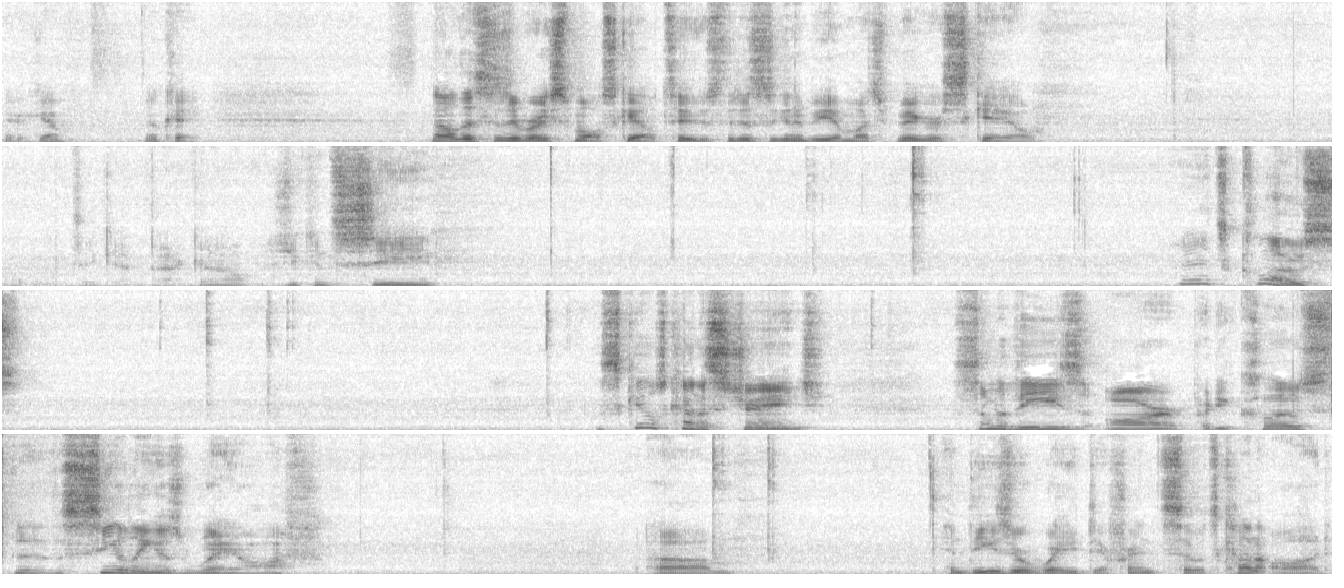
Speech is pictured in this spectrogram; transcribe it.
there we go. Okay. Now this is a very small scale too, so this is going to be a much bigger scale. As you can see, it's close. The scale's kind of strange. Some of these are pretty close. The, the ceiling is way off. Um, and these are way different, so it's kind of odd.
